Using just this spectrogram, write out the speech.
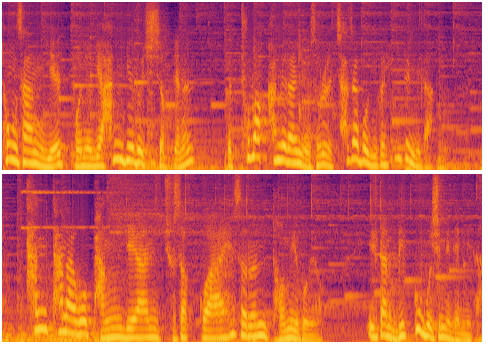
통상 옛 번역의 한계로 지적되는 그 투박함이라는 요소를 찾아보기가 힘듭니다. 탄탄하고 방대한 주석과 해설은 덤이고요. 일단 믿고 보시면 됩니다.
